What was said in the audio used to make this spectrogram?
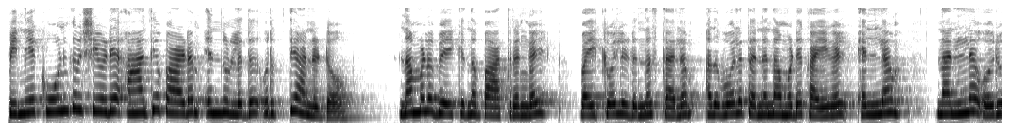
പിന്നെ കൂൺ കൃഷിയുടെ ആദ്യ പാഠം എന്നുള്ളത് വൃത്തിയാണ് കേട്ടോ നമ്മൾ ഉപയോഗിക്കുന്ന പാത്രങ്ങൾ വൈക്കോലിടുന്ന സ്ഥലം അതുപോലെ തന്നെ നമ്മുടെ കൈകൾ എല്ലാം നല്ല ഒരു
